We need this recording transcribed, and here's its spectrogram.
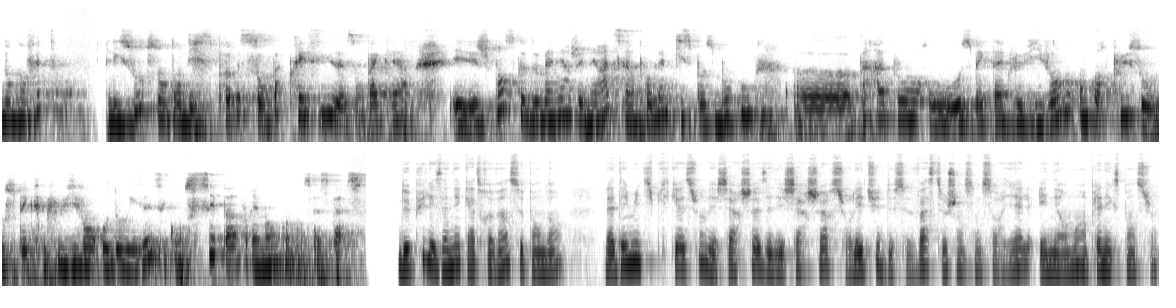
Donc en fait, les sources dont on dispose sont pas précises, elles sont pas claires. Et je pense que de manière générale, c'est un problème qui se pose beaucoup euh, par rapport au, spectacle vivant, encore plus au, au spectacle vivant odorisé, c'est qu'on ne sait pas vraiment comment ça se passe. Depuis les années 80, cependant, la démultiplication des chercheuses et des chercheurs sur l'étude de ce vaste champ sensoriel est néanmoins en pleine expansion.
